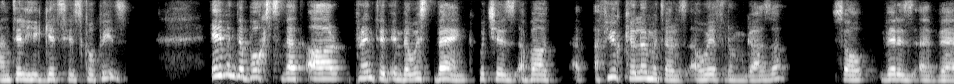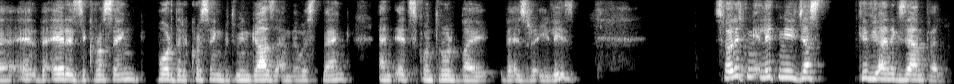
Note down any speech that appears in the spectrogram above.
until he gets his copies. Even the books that are printed in the West Bank, which is about a few kilometers away from Gaza, so there is the, the Erez crossing, border crossing between Gaza and the West Bank, and it's controlled by the Israelis. So let me, let me just give you an example.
